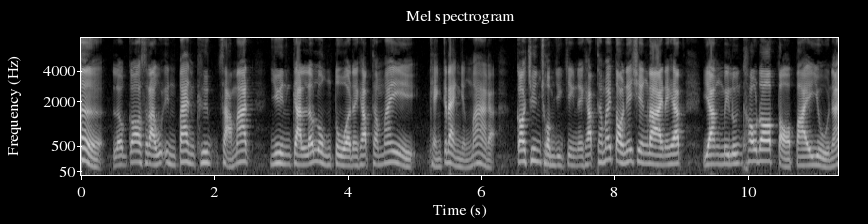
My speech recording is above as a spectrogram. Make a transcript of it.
อร์ แล้วก็สราวุธอินแป้นคือสามารถยืนกันแล้วลงตัวนะครับทำให้แข็งแกร่งอย่างมากอะก็ชื่นชมจริง ๆ นะครับทำให้ตอนนี้เชียงรายนะครับ ยังมีลุ้นเข้ารอบต่อไปอยู่นะ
